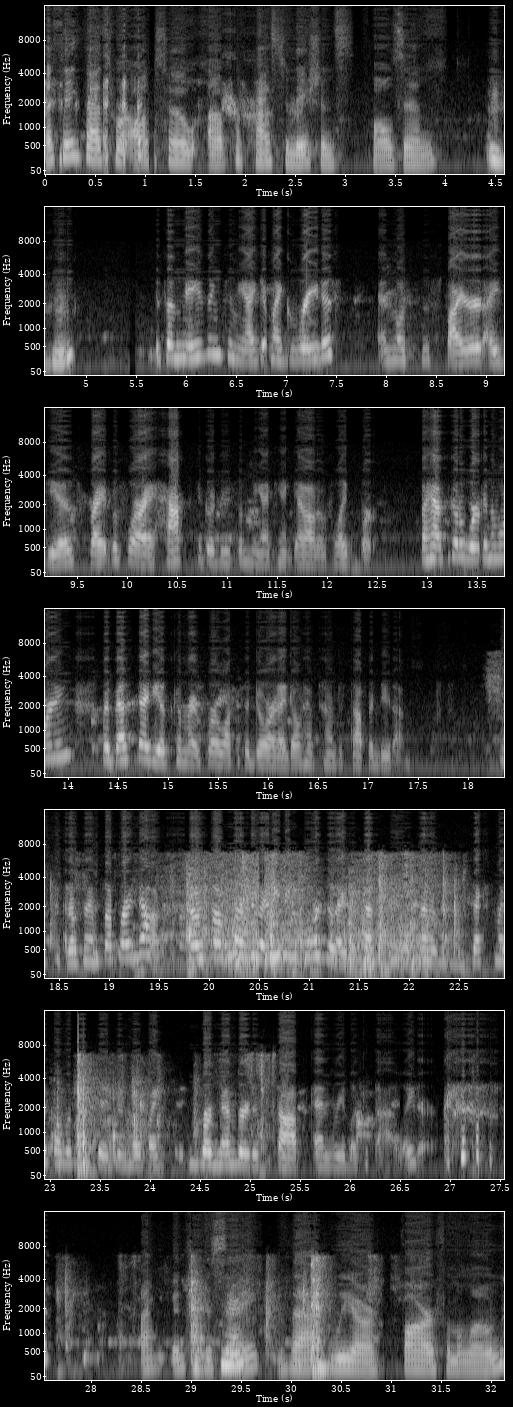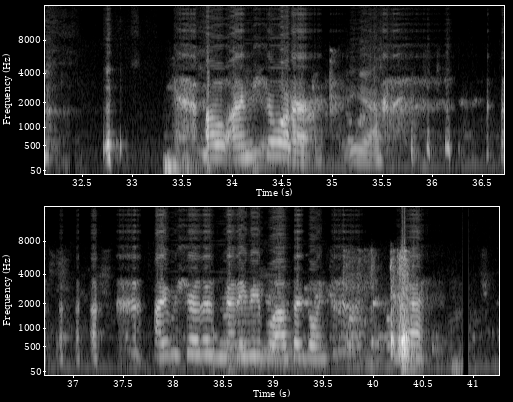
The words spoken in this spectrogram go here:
I think that's where also uh, procrastination falls in. Mm-hmm. It's amazing to me. I get my greatest and most inspired ideas right before I have to go do something I can't get out of, like work. If I have to go to work in the morning, my best ideas come right before I walk out the door, and I don't have time to stop and do them. I don't have to stop right now. I don't stop to do anything towards it. I just have to kind of text myself a message and hope I remember to stop and relook at that later. I would venture to say that we are far from alone. Oh, I'm Yeah. sure. yeah. I'm sure there's many people out there going, yes.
